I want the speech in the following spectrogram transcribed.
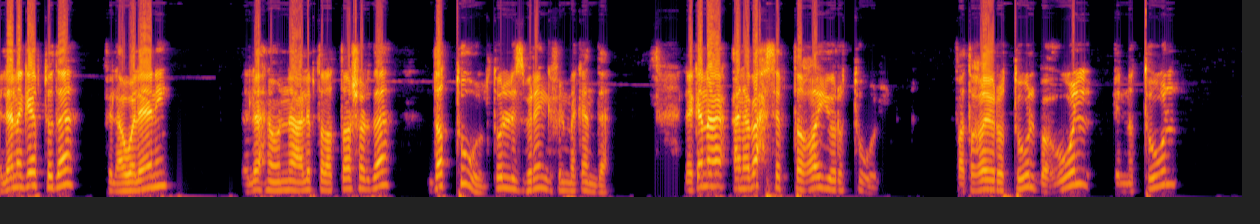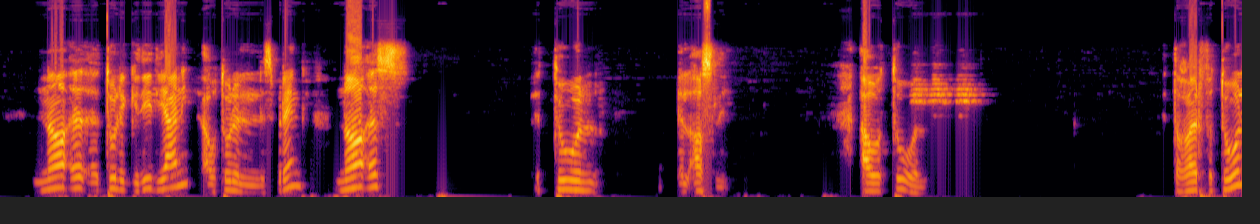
اللي أنا جبته ده في الأولاني اللي إحنا قلنا عليه ب 13 ده ده الطول طول ال spring في المكان ده. لكن أنا بحسب تغير الطول. فتغير الطول بقول إن الطول الطول الجديد يعني أو طول ال spring ناقص الطول الأصلي أو الطول التغير في الطول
